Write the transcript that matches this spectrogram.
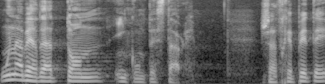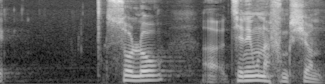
una verdad tan incontestable. ChatGPT solo ah, tiene una función,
